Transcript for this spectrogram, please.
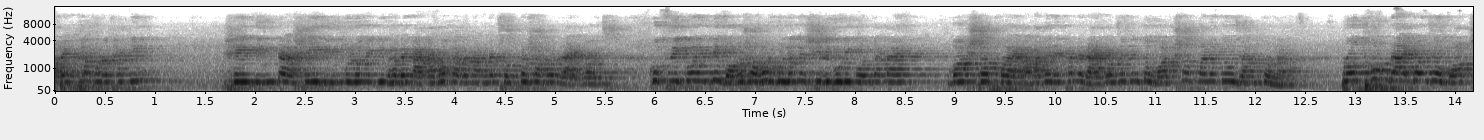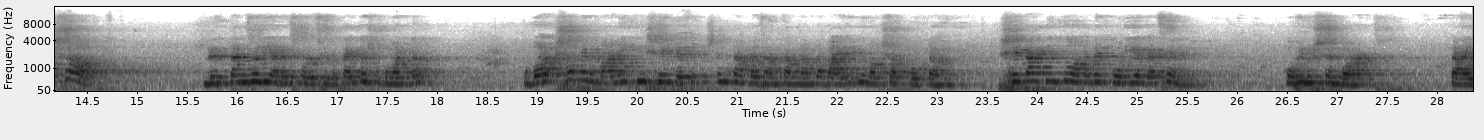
অপেক্ষা করে থাকি সেই দিনটা, সেই দিনগুলোকে কীভাবে কাটাবো? কারণ আমরা ছোট্ট শহর রায়গঞ্জ। খুব ফ্রিকোয়েন্টলি বড় শহরগুলোতে শিলিগুড়ি, কলকাতায় ওয়ার্কশপ হয়। আমাদের এখানে রায়গঞ্জে কিন্তু ওয়ার্কশপ মানে কেউ জানতো না। প্রথম রায়গঞ্জে ওয়ার্কশপ নৃত্যাঞ্জলি অ্যারেঞ্জ করেছিল। তাই তো, সুকুমার দা? ওয়ার্কশপের মানে কি? সেই ডেফিনেশনটা আমরা জানতাম না। আমরা বাইরে গিয়ে ওয়ার্কশপ করতাম। সেটা কিন্তু আমাদের করিয়ে গেছেন কোহিনুর সেন বরাট তাই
